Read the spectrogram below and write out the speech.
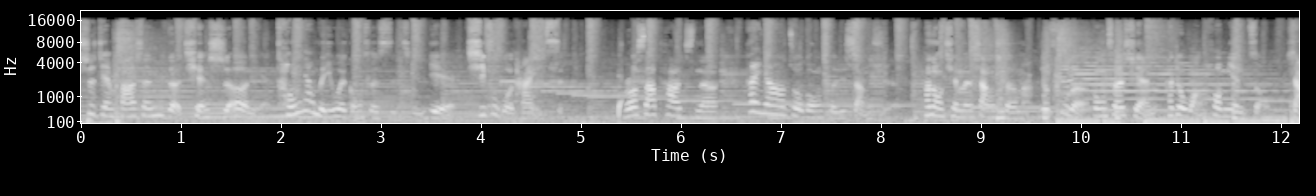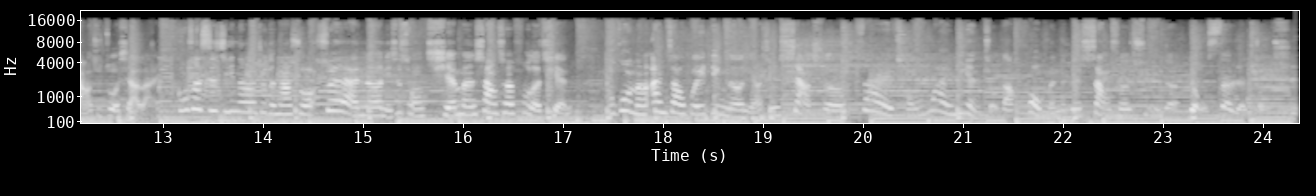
事件发生的前十二年，同样的一位公车司机也欺负过他一次。Rosa Parks 呢，他一样要坐公车去上学。他从前门上车嘛，就付了公车钱，他就往后面走，想要去坐下来。公车司机呢，就跟他说：“虽然呢，你是从前门上车付了钱，不过呢，按照规定呢，你要先下车，再从外到后门那边上车去你的有色人种区。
